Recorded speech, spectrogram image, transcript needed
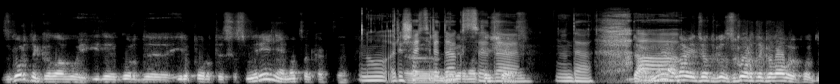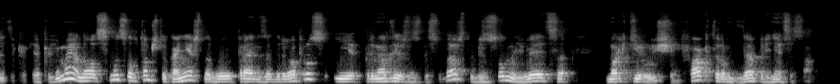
с гордой головой или гордо или поротой со смирением, это как-то Ну, решать э, редакция, да. Да, да а... ну, она идет с гордой головой поднята, как я понимаю, но смысл в том, что, конечно, вы правильно задали вопрос, и принадлежность государства, безусловно, является маркирующим фактором для принятия санкций.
